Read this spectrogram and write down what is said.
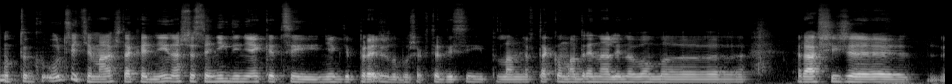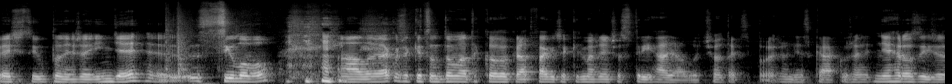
No tak určite máš také dni, našťastie nikdy nie, keď si niekde preč, lebo však vtedy si podľa mňa v takom adrenalinovom e, raši, že vieš si úplne, že inde e, silovo, ale akože keď som doma tak koľkokrát fakt, že keď máš niečo strihať alebo čo, tak si povieš, že dneska akože nehrozí, že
